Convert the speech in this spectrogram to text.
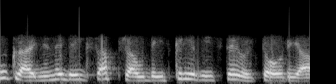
Ukraiņi nedrīkst apšaudīt Krievijas teritorijā?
